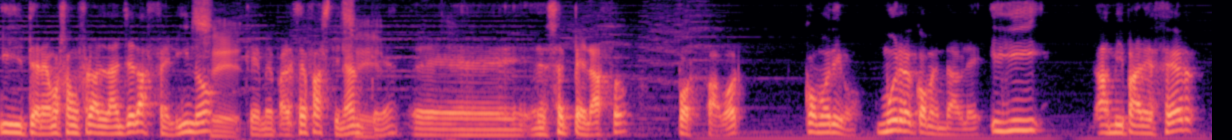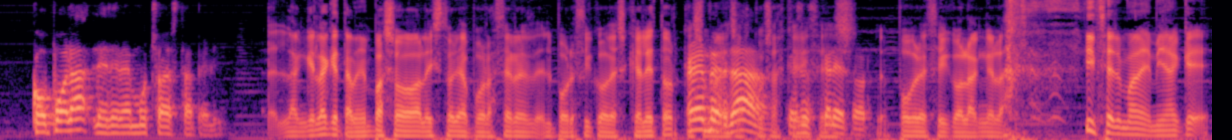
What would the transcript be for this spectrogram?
y tenemos a un Fran Langella felino, Sí. que me parece fascinante. Sí. ese pelazo, por favor. Como digo, muy recomendable. Y a mi parecer, Coppola le debe mucho a esta peli. Languela que también pasó a la historia por hacer el, pobrecico de Skeletor. Que Es una de esas verdad, cosas que que es dices, Skeletor. Pobrecico Languela. dices, madre mía, ¿qué,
